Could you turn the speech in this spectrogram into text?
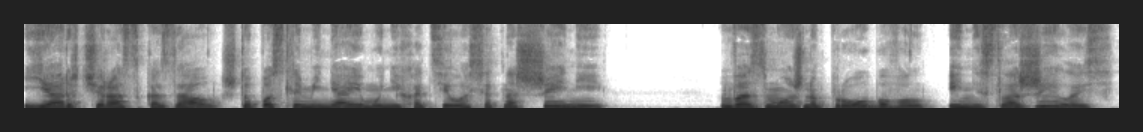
Яр вчера сказал, что после меня ему не хотелось отношений. Возможно, пробовал и не сложилось.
